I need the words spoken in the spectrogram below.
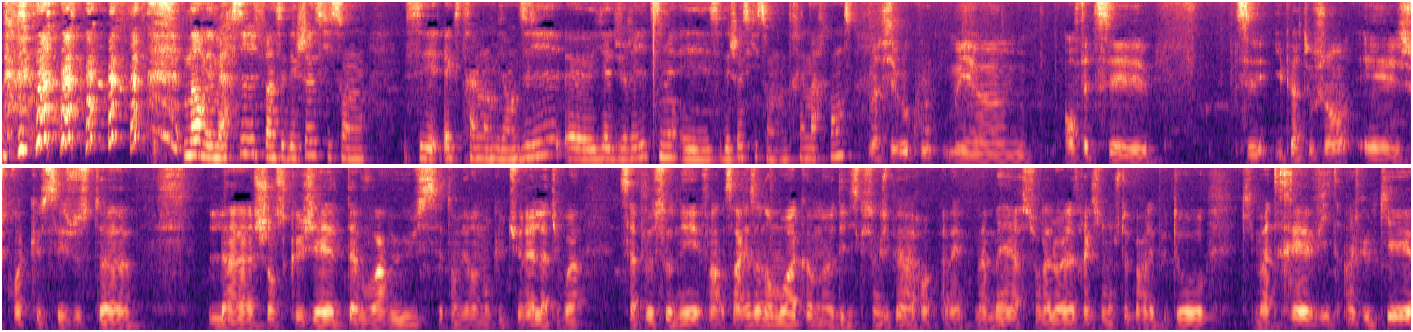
non, mais merci. Enfin, c'est des choses qui sont. C'est extrêmement bien dit, euh, il y a du rythme et c'est des choses qui sont très marquantes. Merci beaucoup, mais euh, en fait c'est c'est hyper touchant et je crois que c'est juste euh, la chance que j'ai d'avoir eu cet environnement culturel là, tu vois. Ça peut sonner, enfin ça résonne en moi comme des discussions que j'ai pu avoir avec ma mère sur la loi de l'attraction dont je te parlais plus tôt, qui m'a très vite inculqué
